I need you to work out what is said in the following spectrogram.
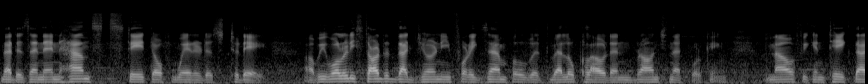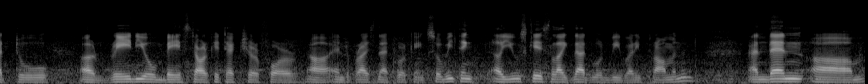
that is an enhanced state of where it is today. Uh, we've already started that journey, for example, with VeloCloud and branch networking. Now if we can take that to a radio-based architecture for uh, enterprise networking. So we think a use case like that would be very prominent. And then um,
